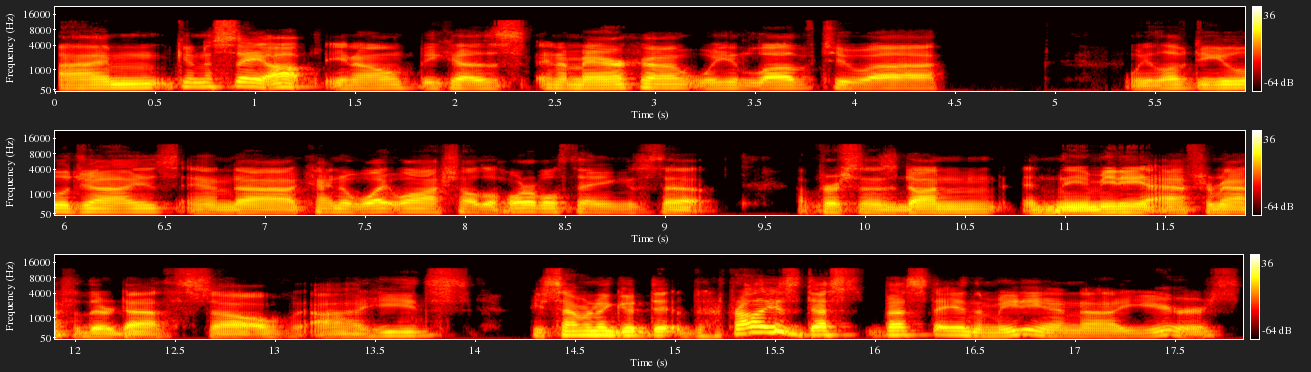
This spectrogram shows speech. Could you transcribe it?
I'm gonna say up, you know, because in America we love to uh, we love to eulogize and uh, kind of whitewash all the horrible things that a person has done in the immediate aftermath of their death. So uh, he's he's having a good day, probably his des- best day in the media in uh, years.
